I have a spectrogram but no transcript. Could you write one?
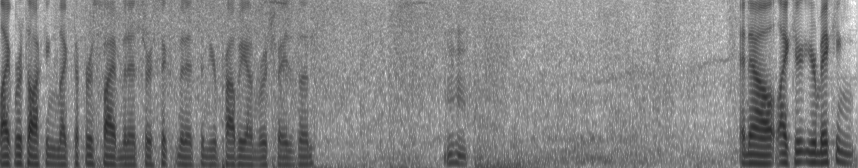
Like we're talking like the first five minutes or six minutes, and you're probably on roach phase then. Mm hmm And now, like you're, you're making,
